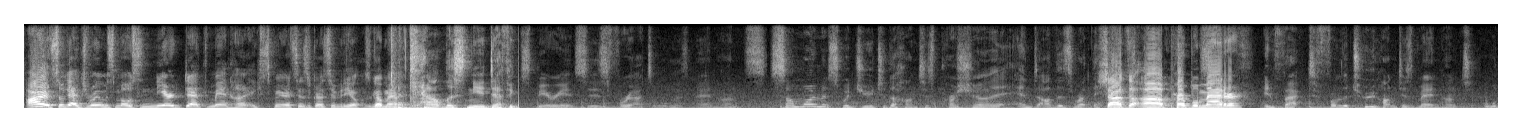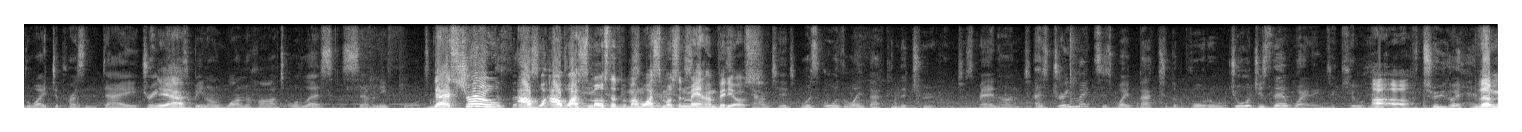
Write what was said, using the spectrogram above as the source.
All right, so we got Dream's most near-death manhunt experiences across aggressive video. Let's go, man. Countless near-death experiences throughout all his manhunts. Some moments were due to the hunter's pressure, and others were at the Shout out to, uh, Purple. Matter. In fact, from the two hunters manhunt all the way to present day, Dream Yeah. has been on one heart or less 74 times. That's true. The I I watched most of them. I watched most of the manhunt videos. encountered Was all the way back in the two hunters manhunt. As Dream makes his way back to the portal, George is there waiting to kill him. Uh-oh. The two go head The to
